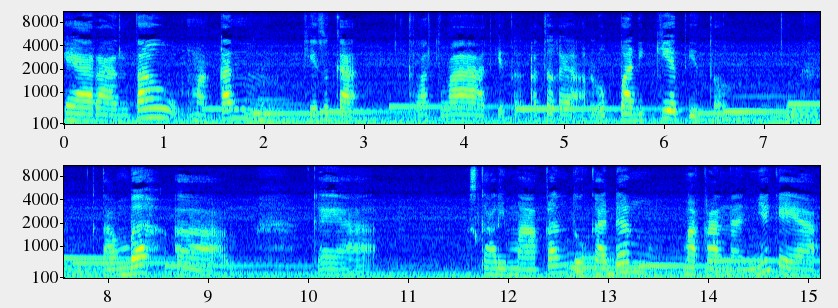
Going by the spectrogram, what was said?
Kayak rantau makan kayak suka telat-telat gitu atau kayak lupa dikit gitu. Tambah uh, kayak sekali makan tuh kadang makanannya kayak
